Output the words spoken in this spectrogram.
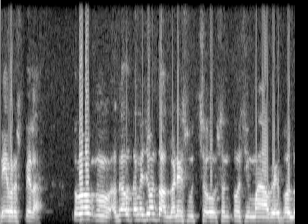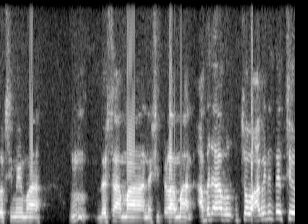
બે વર્ષ પહેલા. તો અગાઉ તમે જુઓ ને તો ગણેશ ઉત્સવ સંતોષીમાં વૈભવ લક્ષ્મીમાં દશામાં અને શીતળામાં આ બધા ઉત્સવો આવી રીતે જ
